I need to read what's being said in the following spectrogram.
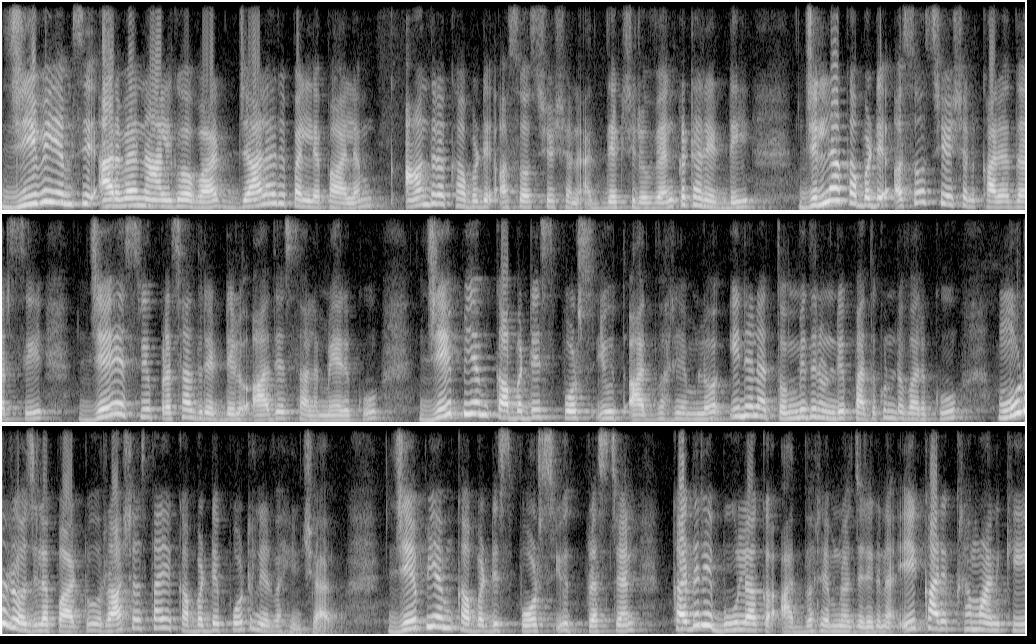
జీవీఎంసీ అరవై నాలుగో వార్డ్ జాలరిపల్లెపాలెం ఆంధ్ర కబడ్డీ అసోసియేషన్ అధ్యక్షుడు వెంకటరెడ్డి జిల్లా కబడ్డీ అసోసియేషన్ కార్యదర్శి జేఎస్వి ప్రసాద్ రెడ్డిలు ఆదేశాల మేరకు జేపీఎం కబడ్డీ స్పోర్ట్స్ యూత్ ఆధ్వర్యంలో ఈ నెల తొమ్మిది నుండి పదకొండు వరకు మూడు రోజుల పాటు రాష్ట్రస్థాయి కబడ్డీ పోటీ నిర్వహించారు. JPM kabaddi sports youth president Kadiri Boolaka ఆధ్వర్యంలో జరిగిన ఈ కార్యక్రమానికి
